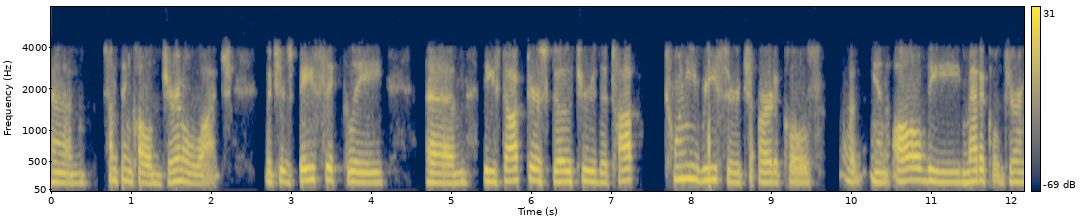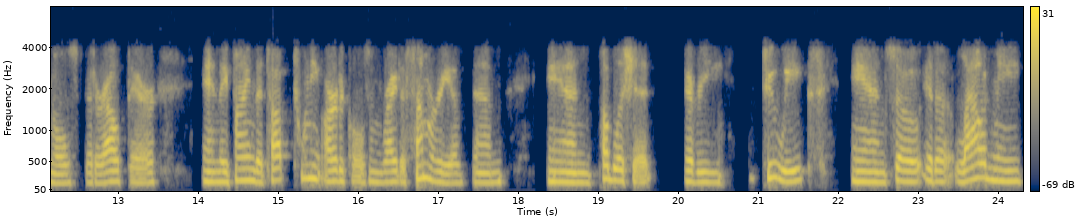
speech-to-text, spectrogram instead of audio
um, something called Journal Watch, which is basically um, these doctors go through the top 20 research articles in all the medical journals that are out there, and they find the top 20 articles and write a summary of them and publish it every two weeks. And so it allowed me,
